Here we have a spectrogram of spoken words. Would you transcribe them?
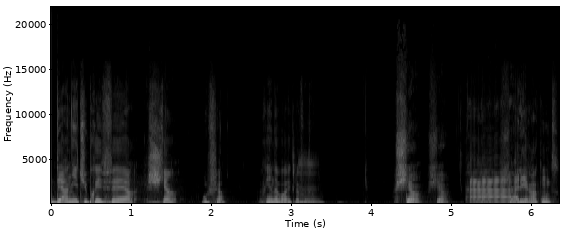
dernier, tu préfères chien ou chat? Rien à voir avec la photo. Hmm. Chien, chien. Ah, Chien. allez, raconte.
